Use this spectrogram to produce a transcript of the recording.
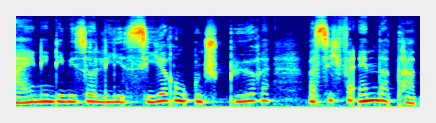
rein in die Visualisierung und spüre, was sich verändert hat.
